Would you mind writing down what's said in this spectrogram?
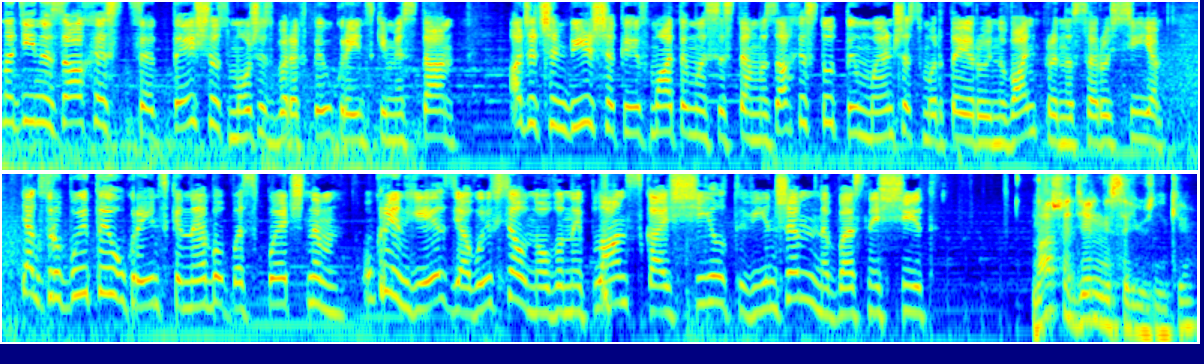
Надійний захист це те, що зможе зберегти українські міста. Адже чим більше Київ матиме системи захисту, тим менше смертей і руйнувань принесе Росія Як зробити українське небо безпечним? Україн ЄС з'явився оновлений план Sky Shield, Він же небесний щит. Наши отдельные союзники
